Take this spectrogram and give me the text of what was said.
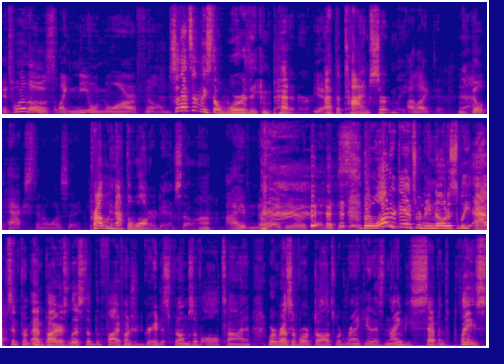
It's one of those like neo noir films. So that's at least a worthy competitor Yeah. at the time, certainly. I liked it. Yeah. Bill Paxton, I want to say. Probably not The Water Dance, though, huh? I have no idea what that is. The Water Dance would be noticeably absent from Empire's list of the 500 greatest films of all time, where Reservoir Dogs would rank it as 97th place,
